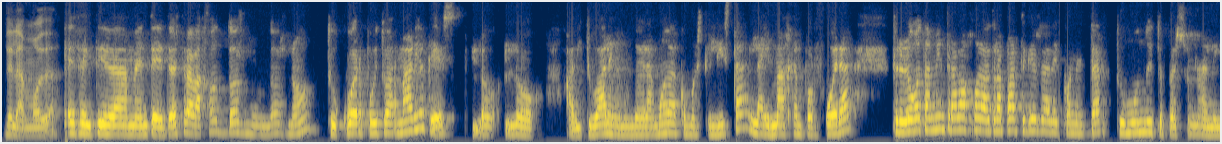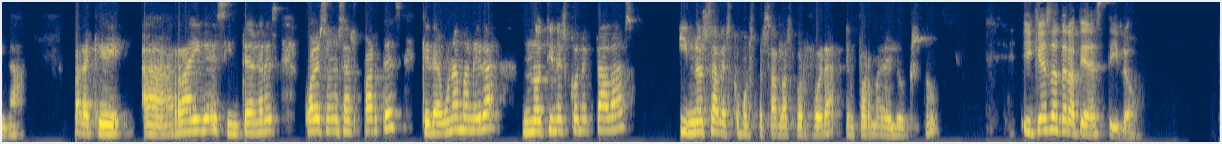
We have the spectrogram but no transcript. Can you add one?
de la moda. Efectivamente. Entonces trabajo dos mundos, ¿no? Tu cuerpo y tu armario, que es lo, lo habitual en el mundo de la moda como estilista, la imagen por fuera, pero luego también trabajo la otra parte que es la de conectar tu mundo y tu personalidad para que arraigues, integres cuáles son esas partes que de alguna manera no tienes conectadas y no sabes cómo expresarlas por fuera en forma de looks, ¿no? ¿Y qué es la terapia de estilo?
